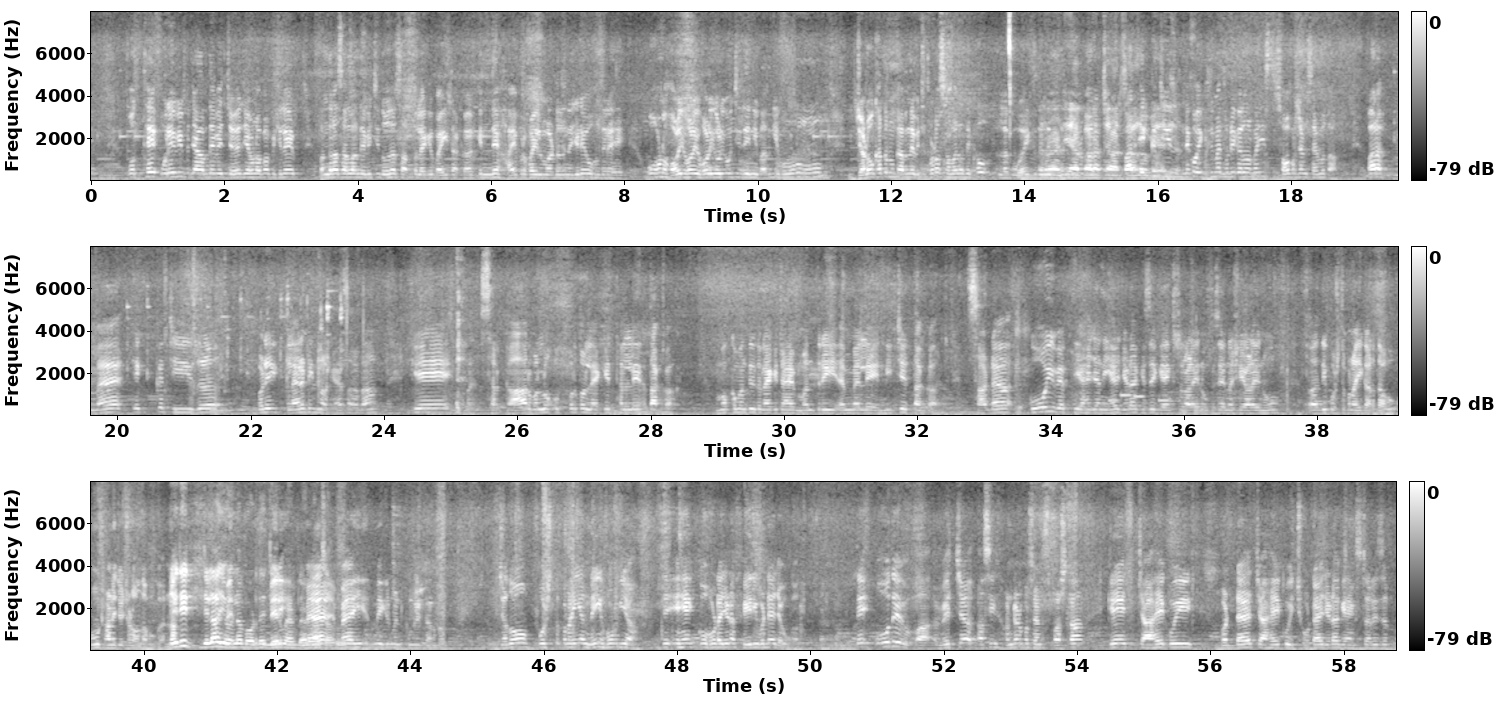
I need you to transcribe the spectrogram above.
ਉੱਥੇ ਉਰੇ ਵੀ ਪੰਜਾਬ ਦੇ ਵਿੱਚ ਜੇ ਹੁਣ ਆਪਾਂ ਪਿਛਲੇ 15 ਸਾਲਾਂ ਦੇ ਵਿੱਚ ਹੀ 2007 ਤੋਂ ਲੈ ਕੇ 22 ਤੱਕ ਕਿੰਨੇ ਹਾਈ ਪ੍ਰੋਫਾਈਲ ਮਰਡਰਸ ਨੇ ਜਿਹੜੇ ਉਹ ਹੁੰਦੇ ਰਹੇ ਉਹ ਹੁਣ ਹੌਲੀ ਹੌਲੀ ਹੌਲੀ ਹੌਲੀ ਉਹ ਚੀਜ਼ ਇੰਨੀ ਵੱਧ ਗਈ ਹੁਣ ਉਹਨੂੰ ਜੜੋਂ ਖਤਮ ਕਰਨ ਦੇ ਵਿੱਚ ਥੋੜਾ ਸਮਾਂ ਤਾਂ ਦੇਖੋ ਲੱਗੂਗਾ ਇੱਕ ਦਿਨ ਜੀ ਆਪਾਂ ਨੂੰ 4 ਸਾਲ ਹੋ ਗਏ ਚੀਜ਼ ਦੇਖੋ ਇੱਕ ਮੈਂ ਤੁਹਾਡੀ ਗੱਲ ਨਾਲ ਭਾਈ 100% ਸਹਿਮਤ ਹਾਂ। ਪਰ ਮੈਂ ਇੱਕ ਚੀਜ਼ ਬੜੀ ਕਲੈਰਿਟੀ ਨਾਲ ਕਹਿ ਸਕਦਾ ਕਿ ਸਰਕਾਰ ਵੱਲੋਂ ਉੱਪਰ ਤੋਂ ਲੈ ਕੇ ਥੱਲੇ ਤੱਕ ਮੁੱਖ ਮੰਤਰੀ ਤੋਂ ਲੈ ਕੇ ਚਾਹੇ ਮੰਤਰੀ ਐਮਐਲਏ ਨੀਚੇ ਤੱਕ ਸਾਡਾ ਕੋਈ ਵਿਅਕਤੀ ਇਹੋ ਜਿਹਾ ਨਹੀਂ ਹੈ ਜਿਹੜਾ ਕਿਸੇ ਗੈਂਗਸਟਰ ਵਾਲੇ ਨੂੰ ਕਿਸੇ ਨਸ਼ੇ ਵਾਲੇ ਨੂੰ ਦੀ ਪੁਸ਼ਤ ਪਨਾਹੀ ਕਰਦਾ ਹੋ ਉਹਨੂੰ ਥਾਣੇ 'ਚੋਂ ਛਡਾਉਂਦਾ ਹੋਊਗਾ ਨਾ। ਜੀ ਜ਼ਿਲ੍ਹਾ ਯੋਜਨਾ ਬੋਰਡ ਦੇ ਚੇਅਰਮੈਨ ਬੈਠਾ ਮੈਂ ਸਾਹਿਬ ਮੈਂ ਹੀ ਮਿੰਟ ਕੰਪਲੀਟ ਕਰ ਦੋ ਜਦੋਂ ਪੁਸ਼ਤ ਪਨਾਈਆਂ ਨਹੀਂ ਹੋਣਗੀਆਂ ਤੇ ਇਹ ਕੋਹੜ ਹੈ ਜਿਹੜਾ ਫੇਰ ਹੀ ਵੱਢਿਆ ਜਾਊਗਾ। ਤੇ ਉਹਦੇ ਵਾ- ਵਿੱਚ ਅਸੀਂ 100% ਸਪਸ਼ਟ ਹਾਂ ਕਿ ਚਾਹੇ ਕੋਈ ਵੱਡਾ ਹੈ, ਚਾਹੇ ਕੋਈ ਛੋਟਾ ਹੈ, ਜਿਹੜਾ ਗੈਂਗਸਟਰਿਜ਼ਮ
